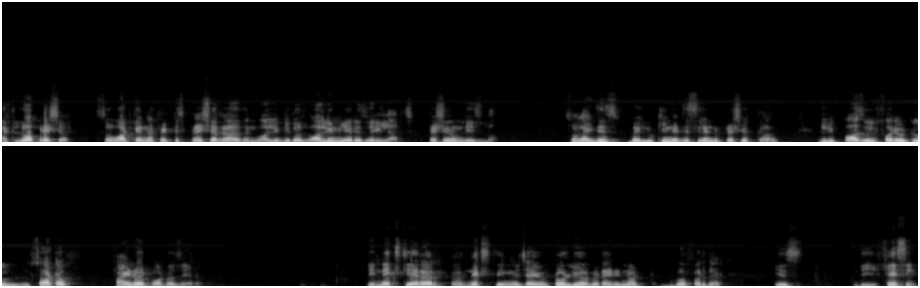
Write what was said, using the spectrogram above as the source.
at low pressure, so what can affect is pressure rather than volume because volume here is very large, pressure only is low. So like this, by looking at the cylinder pressure curve, it will be possible for you to sort of find out what was error. The next error, uh, next thing which I told you about, I did not go further, is the phasing.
